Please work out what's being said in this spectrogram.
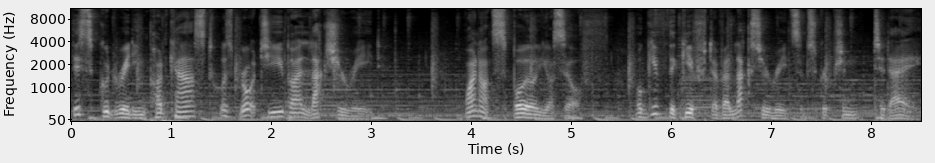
This Good Reading podcast was brought to you by Luxury Why not spoil yourself or give the gift of a Luxury subscription today?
